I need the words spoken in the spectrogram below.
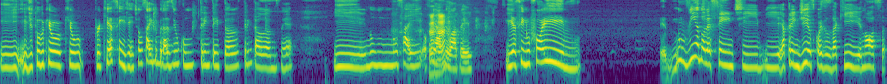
e, e de tudo que eu, que eu. Porque assim, gente, eu saí do Brasil com 30, e tan- 30 anos, né? E não, não saí. Eu fui abrir lá pra ele. E assim, não foi. Não vim adolescente e, e aprendi as coisas daqui, nossa.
